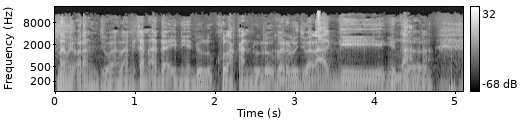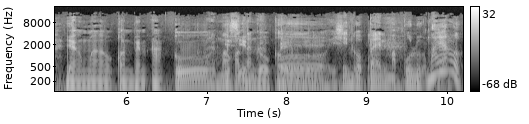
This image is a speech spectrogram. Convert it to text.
namanya orang jualan kan ada ini dulu kulakan dulu baru lu jual lagi gitu enggak, enggak. yang mau konten aku yang mau isiin gopay isiin gopay 50 lumayan loh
